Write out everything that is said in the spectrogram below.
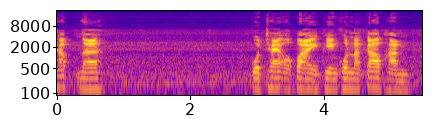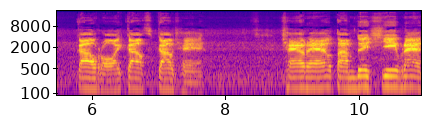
ครับนะ กดแชร์ออกไปเพียงคนละ 9,999 แชร์ แชร์แล้วตามด้วยชีแรน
